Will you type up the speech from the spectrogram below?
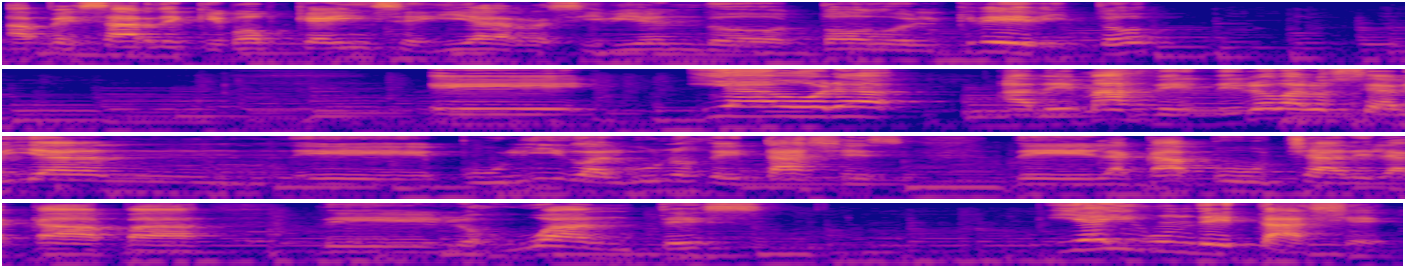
a pesar de que Bob Kane seguía recibiendo todo el crédito. Eh, y ahora, además de, del óvalo, se habían eh, pulido algunos detalles de la capucha, de la capa, de los guantes. Y hay un detalle.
